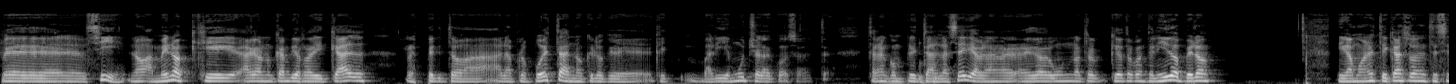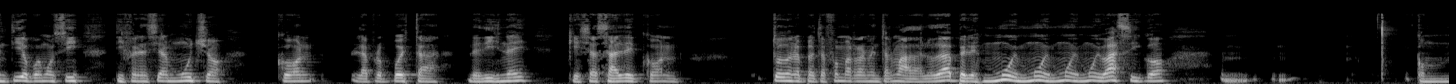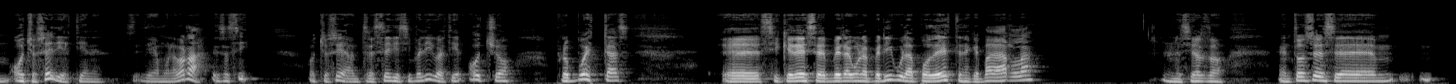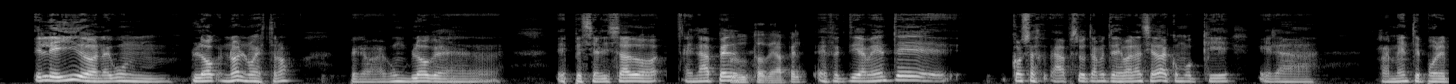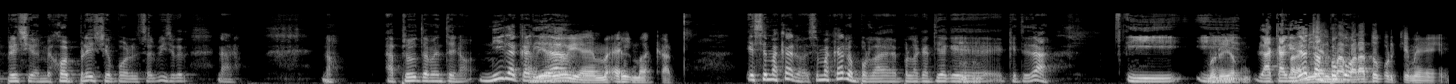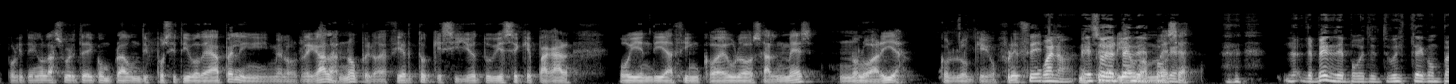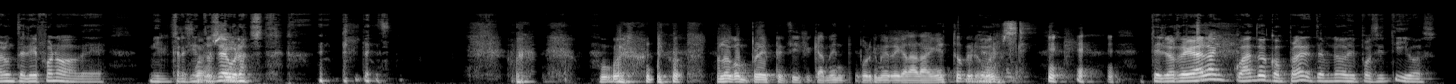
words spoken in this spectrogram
Eh, sí, no, a menos que hagan un cambio radical respecto a, a, la propuesta, no creo que, que, varíe mucho la cosa. Estarán completas uh -huh. la serie, habrán agregado algún otro que otro contenido, pero digamos, en este caso, en este sentido, podemos sí diferenciar mucho con la propuesta de Disney, que ya sale con toda una plataforma realmente armada. Lo de Apple es muy, muy, muy, muy básico. Con ocho series tienen, digamos la verdad, es así 8 sea, entre series y películas, tienen 8 propuestas. Eh, si querés ver alguna película, podés, tenés que pagarla. ¿No es cierto? Entonces, eh, he leído en algún blog, no el nuestro, pero algún blog eh, especializado en Apple. Productos de Apple. Efectivamente, cosas absolutamente desbalanceadas, como que era realmente por el precio, el mejor precio por el servicio. No, no, no, absolutamente no. Ni la calidad. es el más caro. Ese es más caro, ese es más caro por la, por la cantidad que, que te da. Y, la calidad tampoco. es más barato porque, me, porque tengo la suerte de comprar un dispositivo de Apple y me lo regalan, ¿no? Pero es cierto que si yo tuviese que pagar hoy en día 5 euros al mes, no lo haría. Con lo que ofrece. Bueno, eso depende. depende, porque te tuviste que comprar un teléfono de 1.300 euros. Bueno, no lo compré específicamente porque me regalaran esto, pero bueno, Te lo regalan cuando compras determinados dispositivos.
